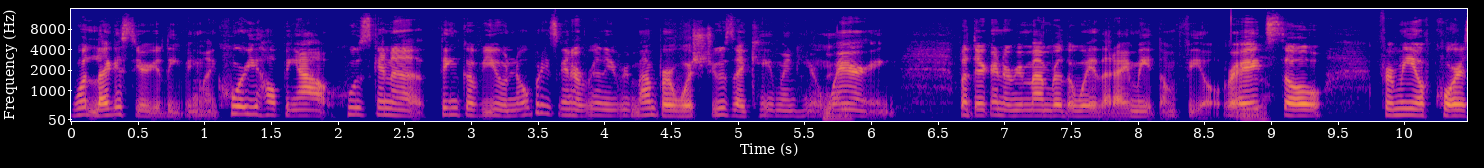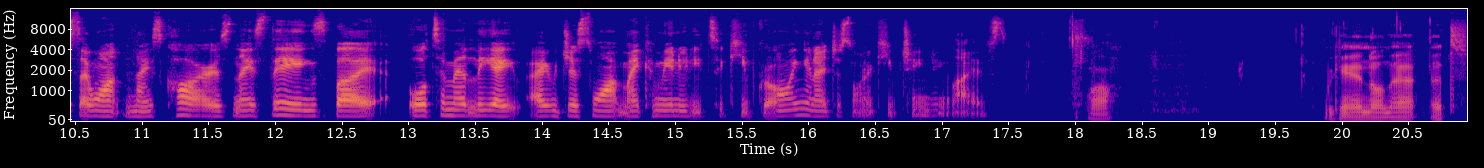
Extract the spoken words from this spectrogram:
what legacy are you leaving? Like, who are you helping out? Who's gonna think of you? Nobody's gonna really remember what shoes I came in here Yeah. wearing, but they're gonna remember the way that I made them feel, right? Yeah. So, for me, of course, I want nice cars, nice things, but ultimately, I, I just want my community to keep growing and I just want to keep changing lives. Wow. We can end on that. That's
